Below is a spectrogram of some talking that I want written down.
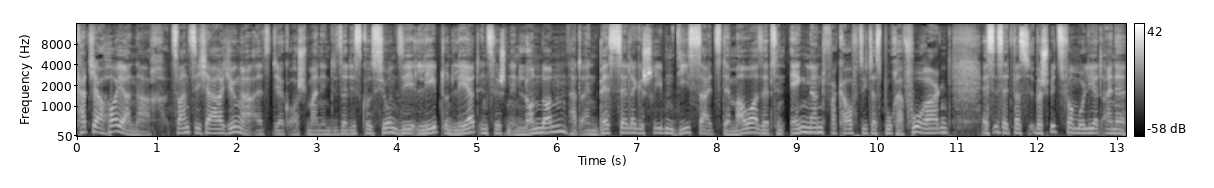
Katja Heuer nach, 20 Jahre jünger als Dirk Oschmann in dieser Diskussion. Sie lebt und lehrt inzwischen in London, hat einen Bestseller geschrieben, Diesseits der Mauer. Selbst in England verkauft sich das Buch hervorragend. Es ist etwas überspitzt formuliert eine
